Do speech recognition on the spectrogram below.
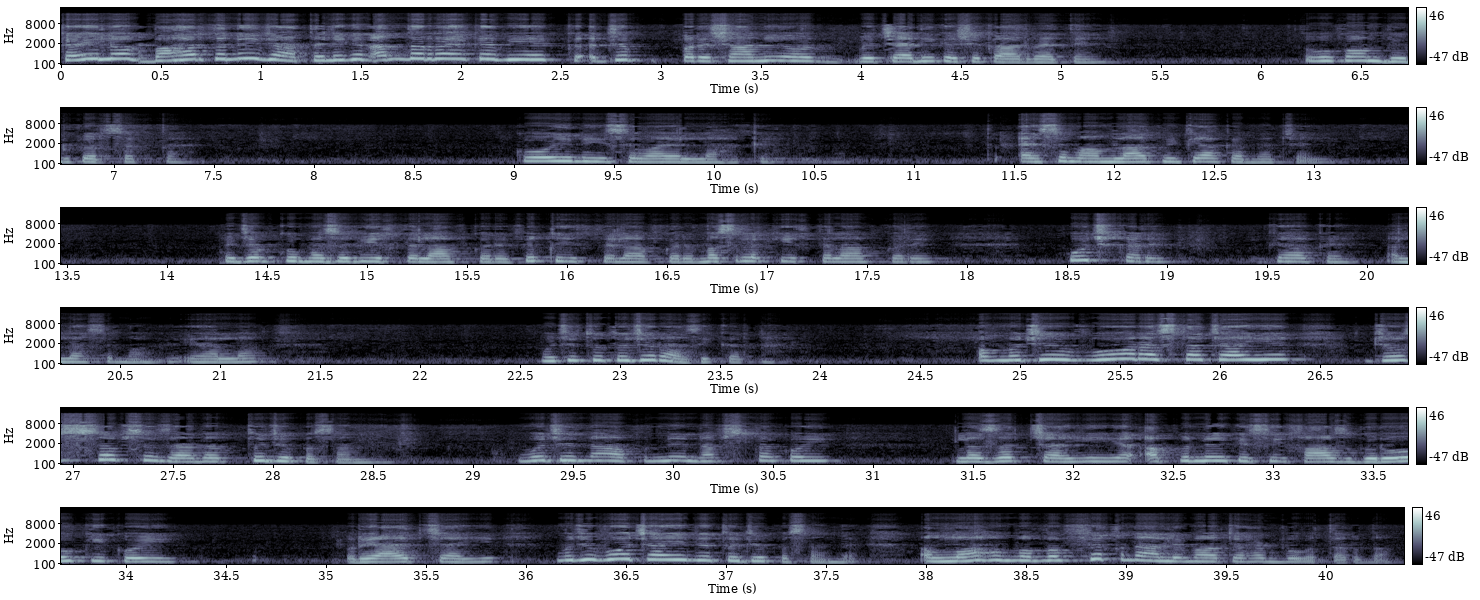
कई लोग बाहर तो नहीं जाते, लेकिन अंदर रह के भी एक जब परेशानी और बेचैनी का शिकार रहते हैं तो वो कौन दूर कर सकता है? कोई नहीं सिवाय अल्लाह के। तो ऐसे मामला में क्या करना चाहिए? कि जब कोई मजहबी इख्तलाफ करे फिक इख्तलाफ करे मसल की इख्तलाफ करे, कुछ करे, क्या कहे? अल्लाह से मांगे, या अल्लाह, मुझे तो तुझे राज़ी करना है। और मुझे वो रास्ता चाहिए जो सबसे ज़्यादा तुझे पसंद है। मुझे ना अपने नफ्स का कोई लजत चाहिए या अपने किसी खास ग्रोह की कोई रियायत चाहिए। मुझे वो चाहिए जो तुझे पसंद है। अल्लाह वफ़िक ना लिमा तो तरदा।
